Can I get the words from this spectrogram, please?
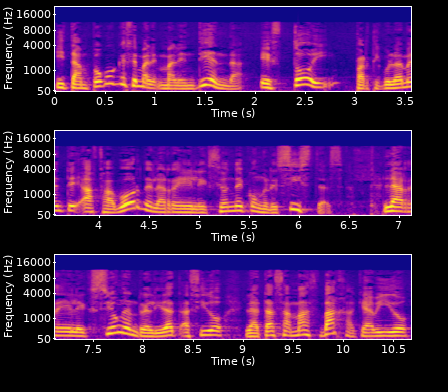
Y tampoco que se malentienda, estoy particularmente a favor de la reelección de congresistas. La reelección en realidad ha sido la tasa más baja que ha habido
